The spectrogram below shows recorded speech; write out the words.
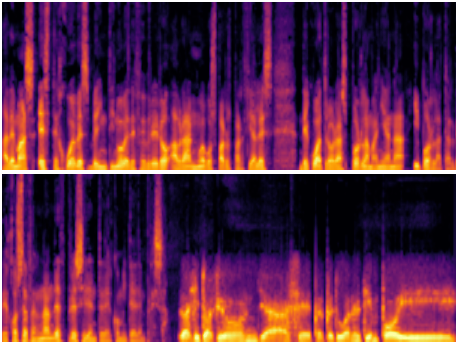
Además, este jueves 29 de febrero habrá nuevos paros parciales de 4 horas por la mañana y por la tarde. José Fernández, presidente del comité de empresa. La situación ya se perpetúa en el tiempo y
